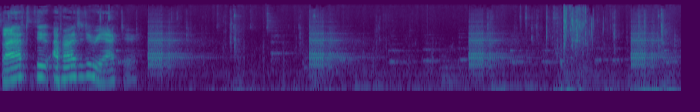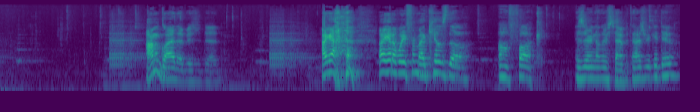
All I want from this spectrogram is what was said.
So I have to do. I probably have to do reactor. I'm glad that bitch is dead. I got. I gotta wait for my kills though. Oh fuck. Is there another sabotage we could do?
